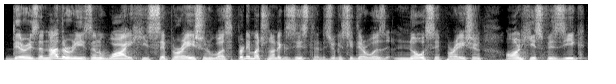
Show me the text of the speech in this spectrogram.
There is another reason why his separation was pretty much non-existent. As you can see, there was no separation on his physique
